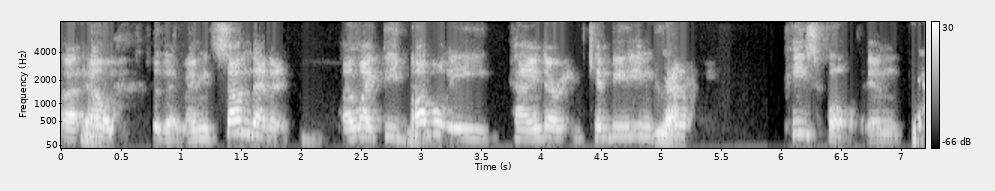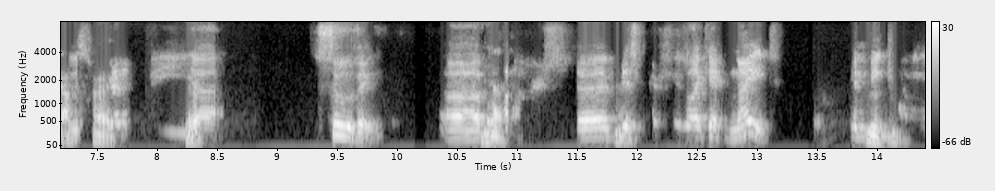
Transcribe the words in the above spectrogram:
uh, yeah. elements to them. I mean, some that uh, like the bubbly kind are can be incredibly yeah. peaceful and yes, right. yeah. Uh, soothing. Uh, others, uh, especially like at night, can be mm-hmm. coming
